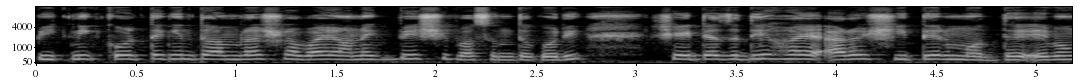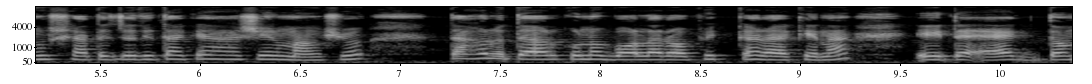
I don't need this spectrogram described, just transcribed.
পিকনিক করতে কিন্তু আমরা সবাই অনেক বেশি পছন্দ করি। সেইটা যদি হয় আরও শীতের মধ্যে এবং সাথে যদি থাকে হাঁসের মাংস তাহলে তো আর কোনো বলার অপেক্ষা রাখে না। এটা একদম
